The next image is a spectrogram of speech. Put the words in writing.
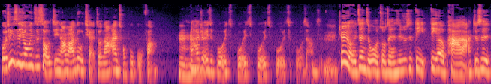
我其实用一只手机，然后把它录起来之后，然后按重复播放，嗯，然后他就一直播，一直播，一直播，一直播，一直播这样子。就有一阵子我有做这件事，就是第第二趴啦，就是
